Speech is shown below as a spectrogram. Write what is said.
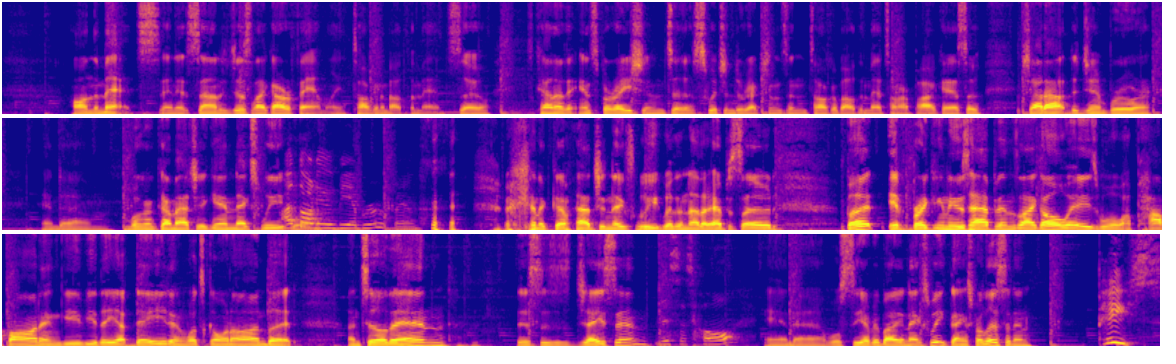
on the Mets, and it sounded just like our family talking about the Mets. So it's kind of the inspiration to switching directions and talk about the Mets on our podcast. So shout out to Jim Breuer, And um, we're gonna come at you again next week. I thought he would be a Brewer fan. we're gonna come at you next week with another episode. But if breaking news happens, like always, we'll pop on and give you the update and what's going on. But until then, this is Jason, this is Cole. and uh, we'll see everybody next week. Thanks for listening. Peace.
